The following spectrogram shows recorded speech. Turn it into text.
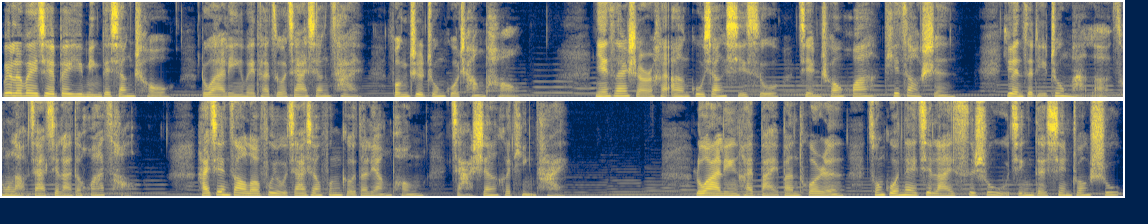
为了慰藉贝聿铭的乡愁，卢爱玲为他做家乡菜，缝制中国长袍。年三十儿还按故乡习俗剪窗花、贴灶神，院子里种满了从老家寄来的花草，还建造了富有家乡风格的凉棚、假山和亭台。卢爱玲还百般托人从国内寄来四书五经的线装书，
